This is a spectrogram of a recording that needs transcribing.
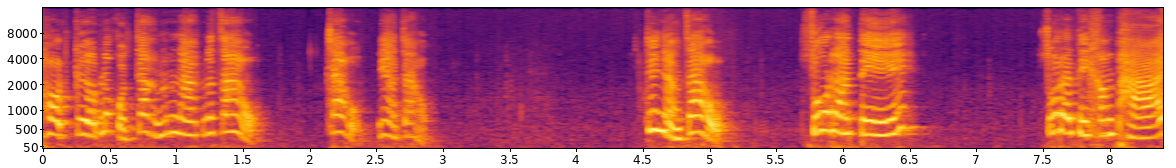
ถอดเกือบแล้วกดจ้างน้ำหนักนะเจ้า จ้า เนี่ยเจ้าเจ้าอย่างเจ้า สุราตีสุราตีคำผาย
